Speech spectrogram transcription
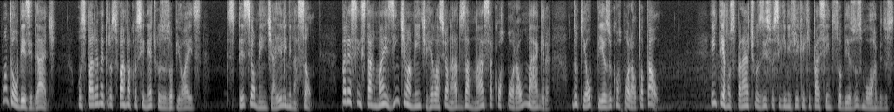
Quanto à obesidade, os parâmetros farmacocinéticos dos opioides, especialmente a eliminação, parecem estar mais intimamente relacionados à massa corporal magra do que ao peso corporal total. Em termos práticos, isso significa que pacientes obesos mórbidos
